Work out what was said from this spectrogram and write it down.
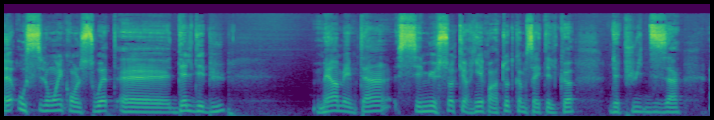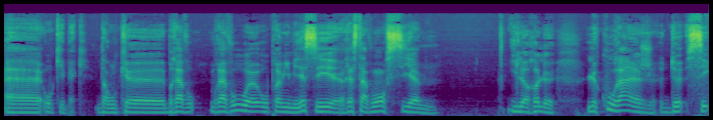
euh, aussi loin qu'on le souhaite euh, dès le début. Mais en même temps, c'est mieux ça que rien pantoute, comme ça a été le cas depuis dix ans euh, au Québec. Donc, euh, bravo. Bravo euh, au premier ministre. Et euh, reste à voir si euh, il aura le, le courage de ses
